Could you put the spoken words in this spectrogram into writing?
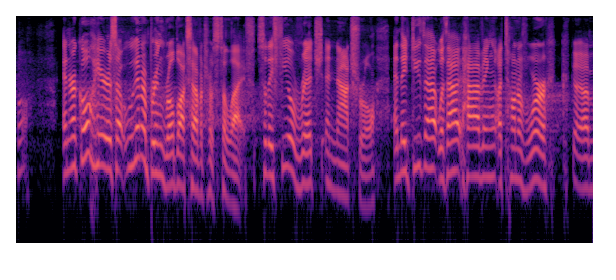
Cool. And our goal here is that we're going to bring Roblox avatars to life. So they feel rich and natural. And they do that without having a ton of work um,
